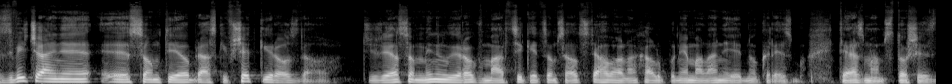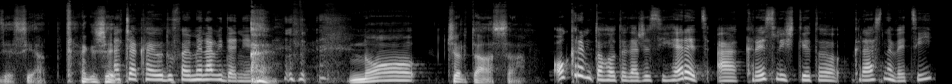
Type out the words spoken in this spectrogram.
zvyčajne e, som tie obrázky všetky rozdal. Čiže ja som minulý rok v marci, keď som sa odsťahoval na chalupu, nemal ani jednu kresbu. Teraz mám 160. Takže... A čakajú, dúfajme, na vydanie. No, črtá sa. Okrem toho teda, že si herec a kreslíš tieto krásne veci,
